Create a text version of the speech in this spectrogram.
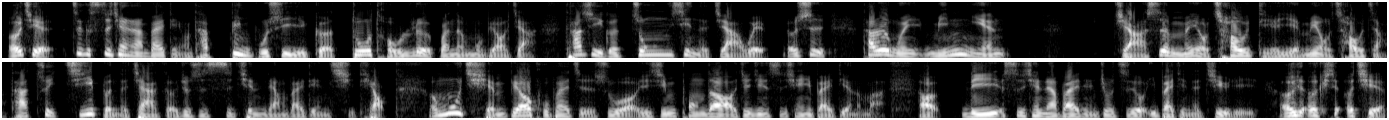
而且这个四千两百点哦，它并不是一个多头乐观的目标价，它是一个中性的价位，而是他认为明年假设没有超跌也没有超涨，它最基本的价格就是四千两百点起跳。而目前标普五百指数哦，已经碰到接近四千一百点了嘛，好，离四千两百点就只有一百点的距离，而且而且而且。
